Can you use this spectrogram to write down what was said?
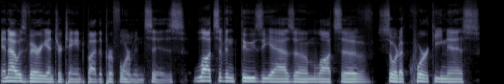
And I was very entertained by the performances. Lots of enthusiasm, lots of sort of quirkiness.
